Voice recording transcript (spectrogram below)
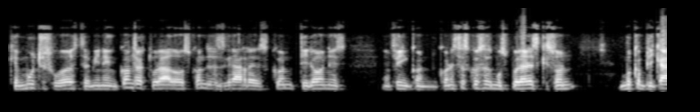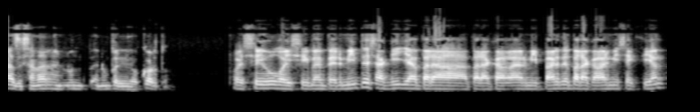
que muchos jugadores terminen contracturados, con desgarres, con tirones, en fin, con, con estas cosas musculares que son muy complicadas de sanar en un, en un periodo corto. Pues sí, Hugo, y si me permites aquí ya para, para acabar mi parte, para acabar mi sección,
